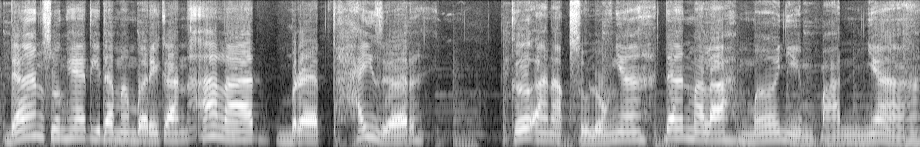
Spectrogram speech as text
Dan Sung Hye tidak memberikan alat Breathizer ke anak sulungnya dan malah menyimpannya.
